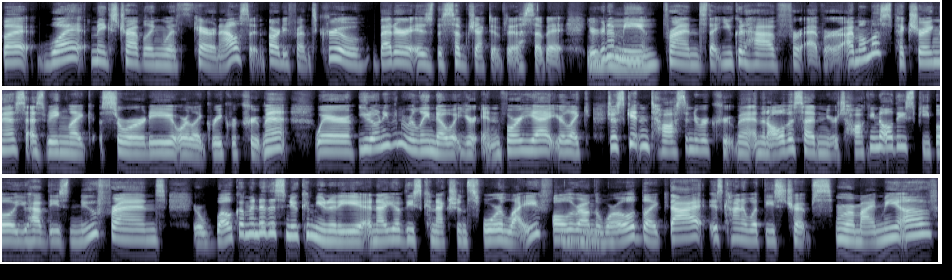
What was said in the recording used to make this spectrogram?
But what makes traveling with Karen Allison, Already Friends crew, better is the subjectiveness of it. You're mm-hmm. going to meet friends that you could have forever. I'm almost picturing this as being like sorority or like Greek recruitment, where you don't even really know what you're in for yet. You're like just getting tossed into recruitment. And then all of a sudden, you're talking to all these people. You have these new friends. You're welcome into this new community. And now you have these connections for life all mm-hmm. around the mm-hmm. world. Like that is kind of what these trips remind me of.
